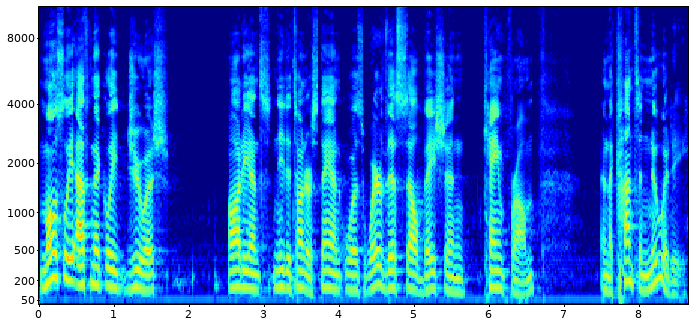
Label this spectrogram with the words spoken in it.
mostly ethnically Jewish audience needed to understand was where this salvation came from and the continuity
